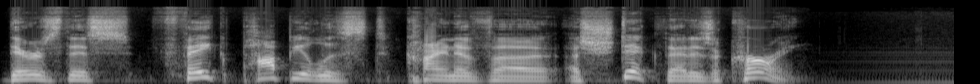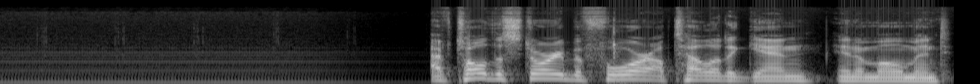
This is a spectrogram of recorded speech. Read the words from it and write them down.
there's this fake populist kind of a, a shtick that is occurring. I've told the story before. I'll tell it again in a moment.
